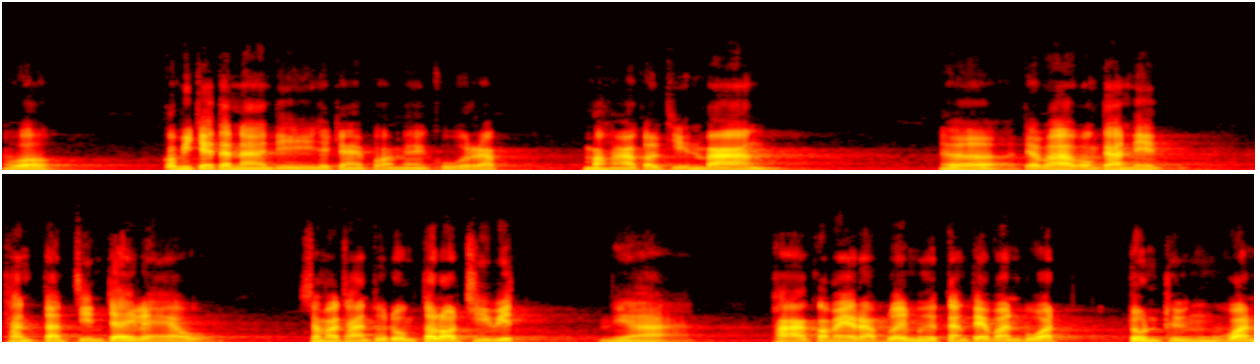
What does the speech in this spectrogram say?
โอ้ก็มีเจตนาดี อยากจะให้พ่อแม่ครูรับมหากรถินบ้าง เออ แต่ว่าองค์ท่านนี่ท่านตัดสินใจแล้ว สมทานทุดงตลอดชีวิตเนี่ยผ้าก็ไม่รับด้วยมือตั้งแต่วันบวชจนถึงวัน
